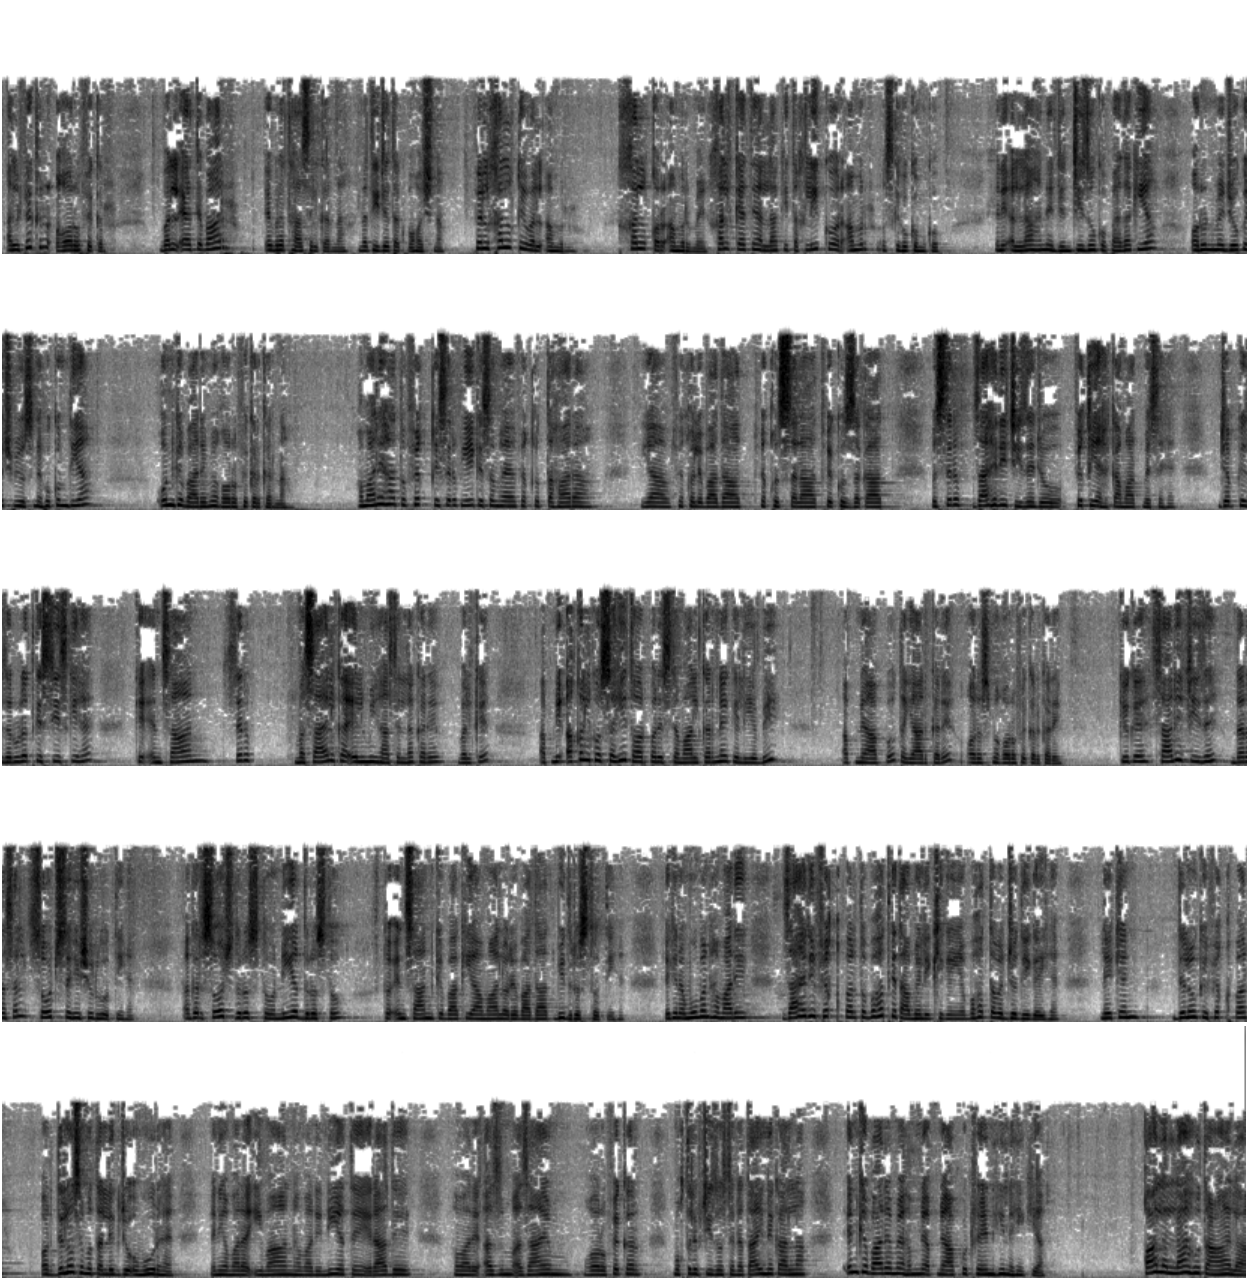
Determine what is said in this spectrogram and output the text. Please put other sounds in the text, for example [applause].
الفکر غور و فکر ول اعتبار عبرت حاصل کرنا، نتیجے تک پہنچنا. فل خلق ول امر خلق اور امر میں. خلق کہتے ہیں اللہ کی تخلیق کو اور امر اس کے حکم کو. یعنی اللہ نے جن چیزوں کو پیدا کیا اور ان میں جو کچھ بھی اس نے حکم دیا، ان کے بارے میں غور و فکر کرنا۔ ہمارے ہاں تو فق کی صرف یہی قسم ہے فق التہارا یا فق العبادات فق السلاد فق الزکات وہ صرف ظاہری چیزیں جو فقی احکامات میں سے ہیں۔ جبکہ ضرورت کس چیز کی ہے؟ کہ انسان صرف مسائل کا علم ہی حاصل نہ کرے، بلکہ اپنی عقل کو صحیح طور پر استعمال کرنے کے لیے بھی اپنے آپ کو تیار کرے اور اس میں غور و فکر کرے۔ کیونکہ ساری چیزیں دراصل سوچ سے ہی شروع ہوتی ہیں۔ اگر سوچ درست ہو، نیت درست ہو، تو انسان کے باقی اعمال اور عبادات بھی درست ہوتی ہیں۔ لیکن عموماً ہماری ظاہری فقہ پر تو بہت کتابیں لکھی گئی ہیں، بہت توجہ دی گئی ہے لیکن دلوں کی فقہ پر اور دلوں سے متعلق جو امور ہیں یعنی ہمارا ایمان، ہماری نیتیں، ارادے، ہمارے عزم، عزائم، غور و فکر، مختلف چیزوں سے نتائج نکالنا، ان کے بارے میں ہم نے اپنے آپ کو ٹرین ہی نہیں کیا۔ قال اللہ تعالی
